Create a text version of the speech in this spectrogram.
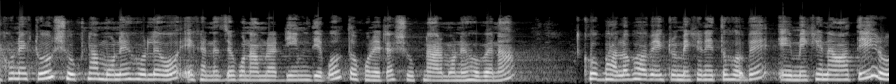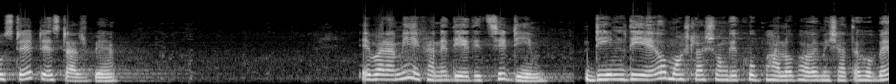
এখন একটু শুকনা মনে হলেও এখানে যখন আমরা ডিম দেব, তখন এটা শুকনা আর মনে হবে না। খুব ভালোভাবে একটু মেখে নিতে হবে। এই মেখে নেওয়াতেই রোস্টের টেস্ট আসবে। এবার আমি এখানে দিয়ে দিচ্ছি ডিম। ডিম দিয়েও মশলার সঙ্গে খুব ভালোভাবে মেশাতে হবে।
